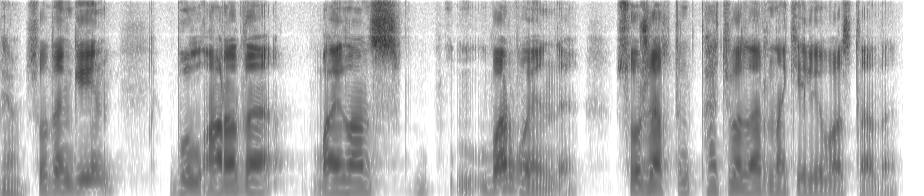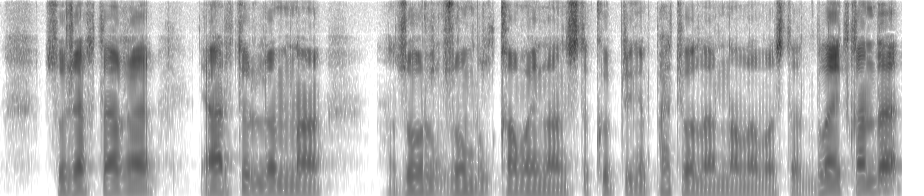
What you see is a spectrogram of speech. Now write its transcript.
Иә. содан кейін бұл арада байланыс бар ғой енді. Сол жақтың пәтуаларына келе бастады. Сол жақтағы әртүрлі мына зорлық зомбылыққа байланысты көптеген пәтуаларын ала бастады. Былай айтқанда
